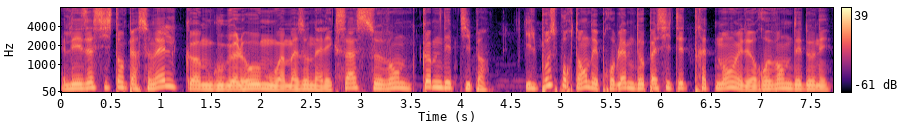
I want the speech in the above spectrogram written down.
les assistants personnels comme Google Home ou Amazon Alexa se vendent comme des petits pains. Ils posent pourtant des problèmes d'opacité de traitement et de revente des données.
